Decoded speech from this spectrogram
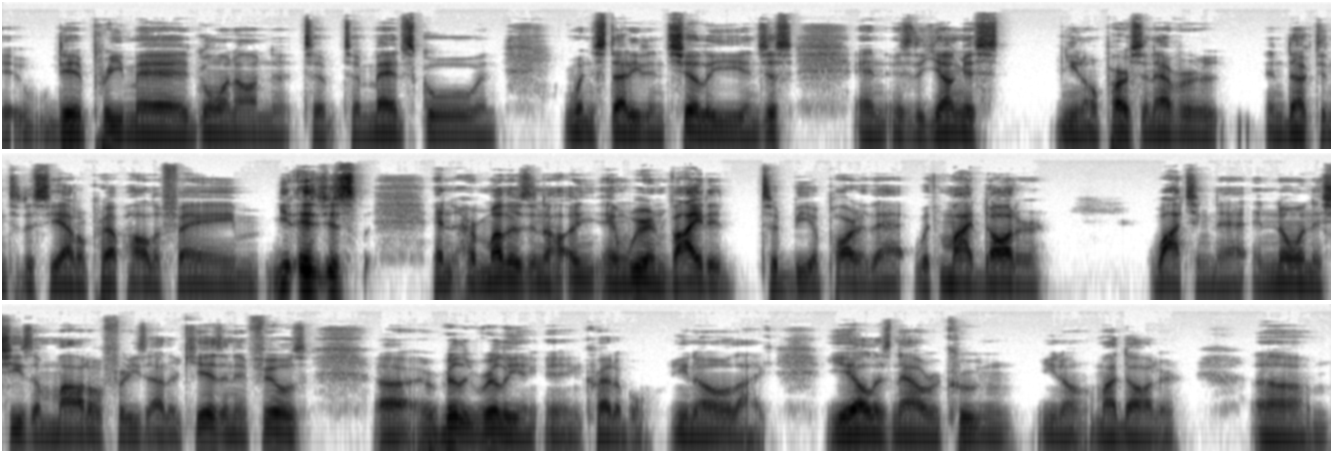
eh, did pre med, going on to, to, med school, and went and studied in Chile, and just and is the youngest you know person ever inducted into the Seattle Prep Hall of Fame. It's just and her mother's in the and we're invited to be a part of that with my daughter watching that and knowing that she's a model for these other kids and it feels uh, really really incredible you know like yale is now recruiting you know my daughter um,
